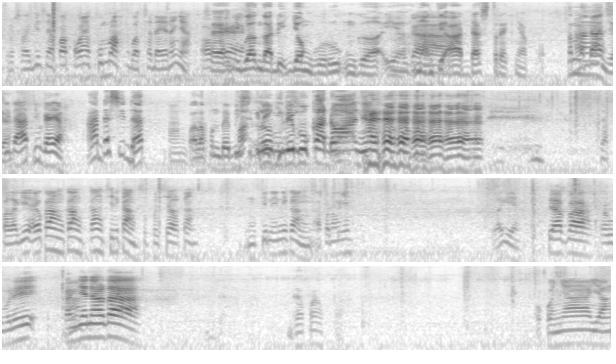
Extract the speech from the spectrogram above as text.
terus lagi siapa pokoknya kum lah buat sadayananya Saya Oke. juga nggak di jong guru enggak ya. Enggak. Nanti ada strike-nya kok. Tenang ada aja. sidat juga ya Ada sidat Mantap. walaupun baby segede Belum gini. dibuka doanya. siapa lagi ayo kang kang kang sini kang spesial kang mungkin ini kang apa namanya lagi ya Siapa? Kang Budi? Kang Hah? Jenal tah? Enggak apa-apa. pokoknya yang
